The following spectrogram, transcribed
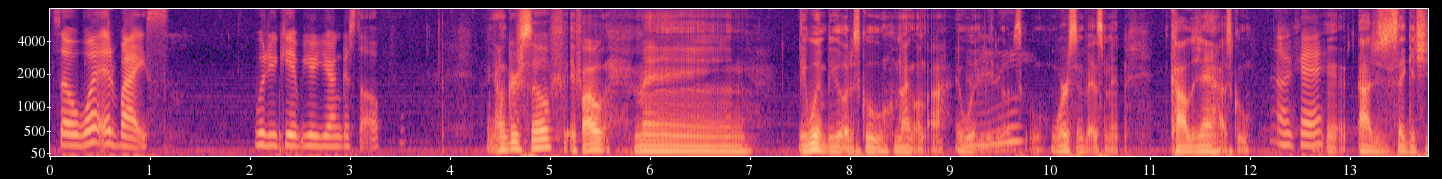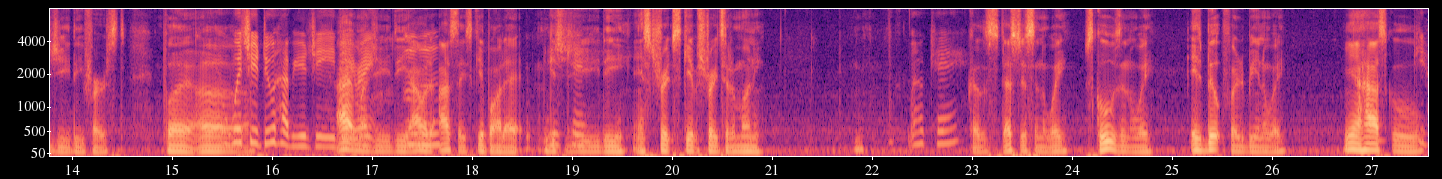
so. What advice would you give your younger self? Younger self, if I man, it wouldn't be go to school. I'm not gonna lie, it wouldn't be to go to school. Worst investment, college and high school. Okay. Yeah, I just say get your GED first. But uh, Which you do have your GED, I have right? my GED. I would Mhm. I say skip all that, get Okay. your GED, and straight skip straight to the money Okay. because that's just in the way. School's in the way. It's built for it to be in the way. You're in high school, You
